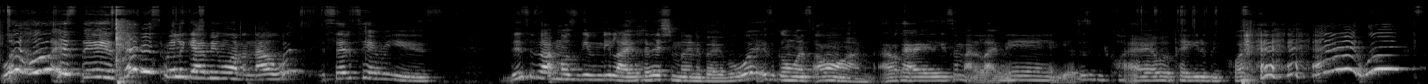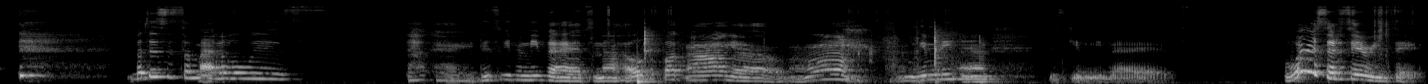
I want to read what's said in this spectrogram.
what, who is this? That just really got me want to know. What Sagittarius, this is almost giving me like hush money, baby. What is going on? Okay, somebody like, man, yeah, just be quiet. I'm gonna pay you to be quiet. what? But this is somebody who is okay. This is giving me vibes. Now hold the fuck on, y'all. I'm giving me man. This giving me vibes. Where is Sagittarius at?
